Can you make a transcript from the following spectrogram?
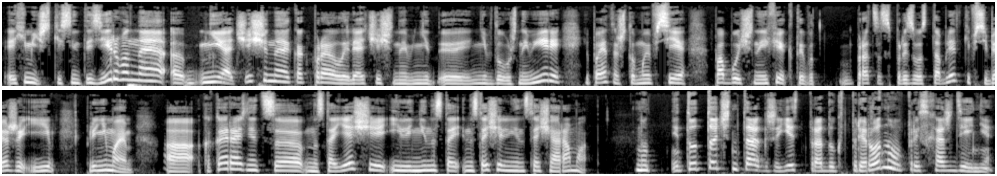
э, химически синтезированная, э, не очищенная, как правило, или очищенная в не, э, не в должной мере. И понятно, что мы все побочные эффекты вот, процесса производства таблетки в себя же и принимаем. А какая разница, настоящая или не настоя... настоящий или не настоящий аромат? Ну, и тут точно так же есть продукт природного происхождения,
